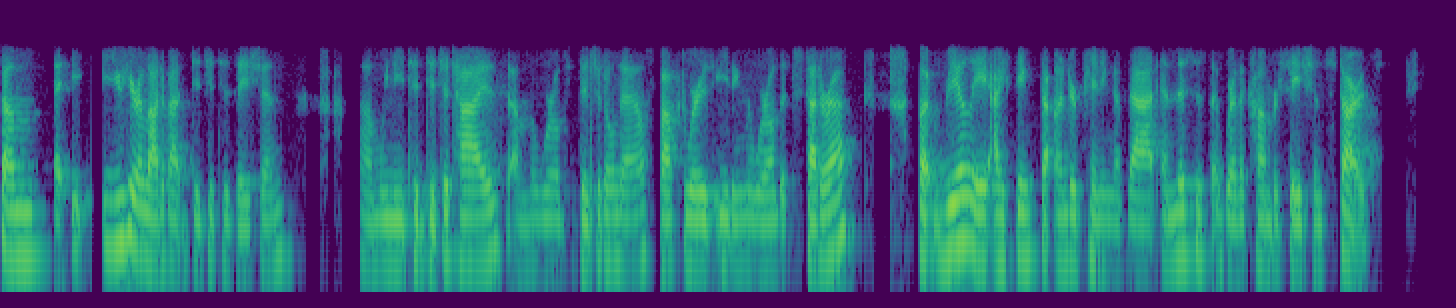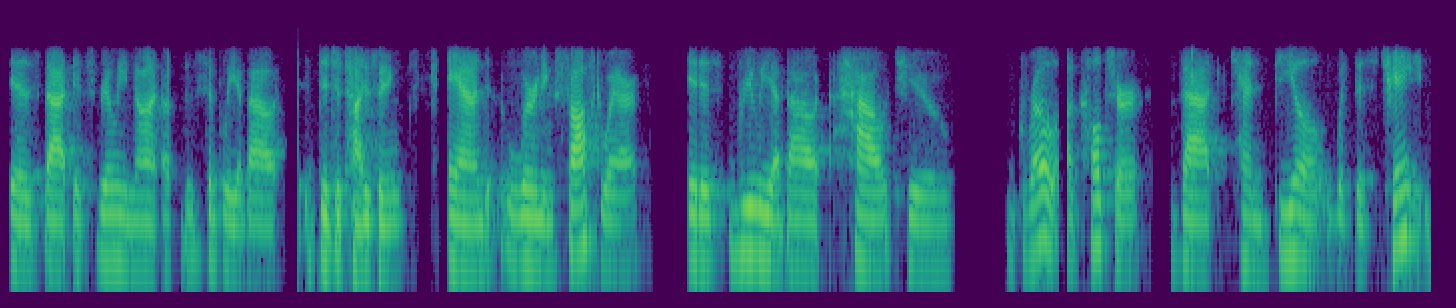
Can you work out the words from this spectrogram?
some eh, you hear a lot about digitization. Um, we need to digitize. Um, the world's digital now. Software is eating the world, et cetera. But really, I think the underpinning of that, and this is the, where the conversation starts, is that it's really not simply about digitizing and learning software, it is really about how to grow a culture that can deal with this change.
